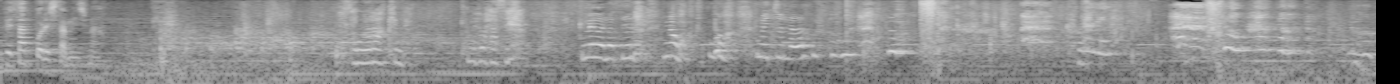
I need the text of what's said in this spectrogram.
Empezad por esta misma. Señora, ¿qué me, qué me van a hacer? ¿Qué me van a hacer? No, no, no he hecho nada, por favor. No. No, no, no.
